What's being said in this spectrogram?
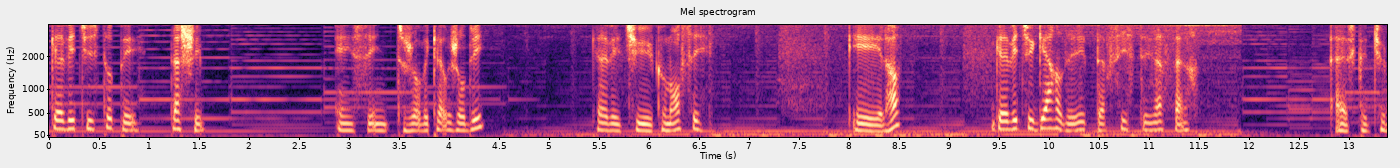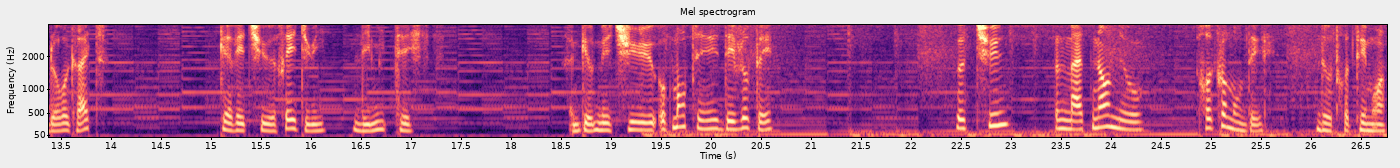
qu'avais-tu stoppé, lâché? Et c'est toujours le cas aujourd'hui. Qu'avais-tu commencé? Et là, qu'avais-tu gardé, persisté à faire? Est-ce que tu le regrettes? Qu'avais-tu réduit, limité? Qu'avais-tu augmenté, développé? Peux-tu maintenant nous recommander d'autres témoins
